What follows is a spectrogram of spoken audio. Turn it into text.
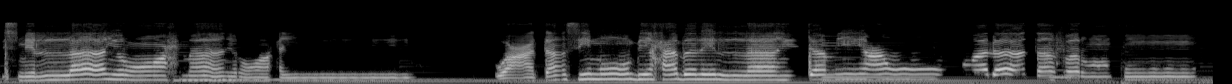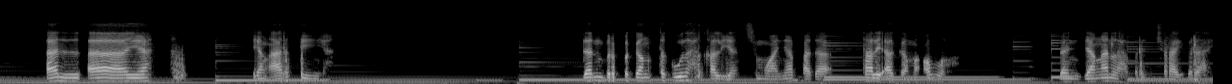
Bismillahirrahmanirrahim Wa'tasimu bihablillahi jami'an wa la tafarraqu Al-ayah yang artinya dan berpegang teguhlah kalian semuanya pada tali agama Allah dan janganlah bercerai-berai.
